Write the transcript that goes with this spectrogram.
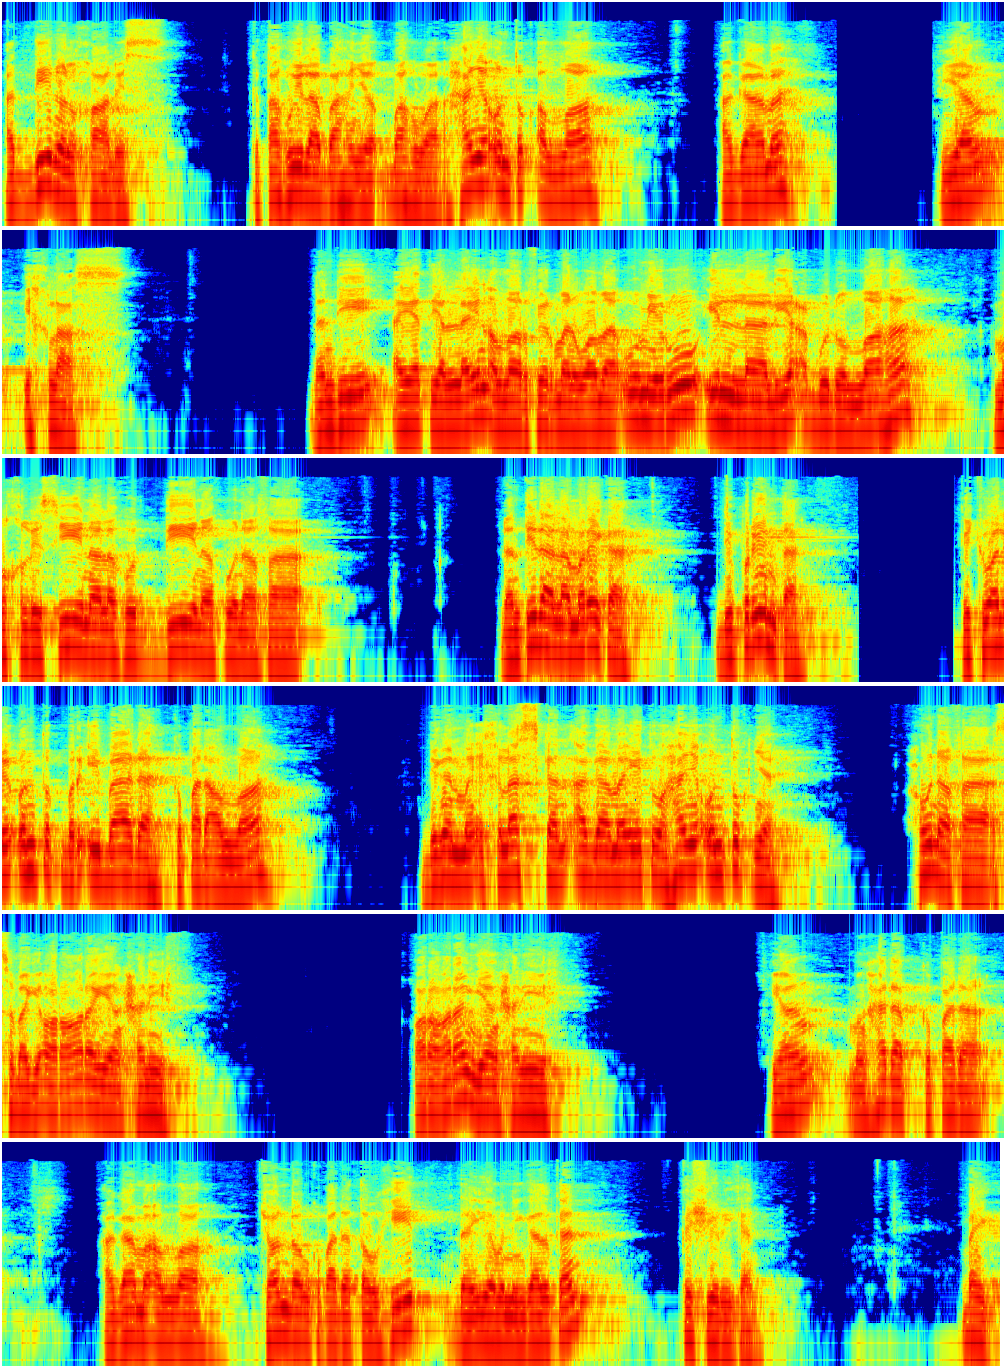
ad-dinul khalis." Ketahuilah bahwa hanya untuk Allah agama yang ikhlas. Dan di ayat yang lain Allah firman, "Wa ma umiru illa liya'budullaha mukhlishina lahud-din hunafa." Dan tidaklah mereka diperintah kecuali untuk beribadah kepada Allah dengan mengikhlaskan agama itu hanya untuknya hunafa sebagai orang-orang yang hanif orang-orang yang hanif yang menghadap kepada agama Allah condong kepada tauhid dan ia meninggalkan kesyirikan. Baik.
